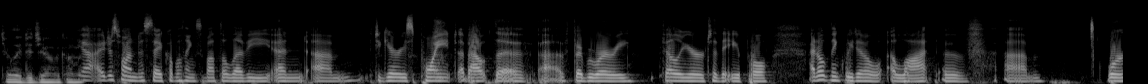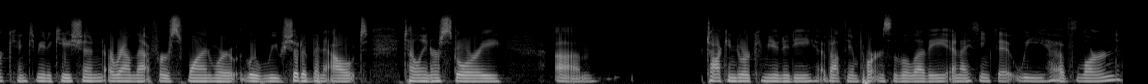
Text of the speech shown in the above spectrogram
Julie, did you have a comment? Yeah, I just wanted to say a couple things about the levy, and um, to Gary's point about the uh, February failure to the April, I don't think we did a a lot of um, work and communication around that first one, where where we should have been out telling our story, um, talking to our community about the importance of the levy, and I think that we have learned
